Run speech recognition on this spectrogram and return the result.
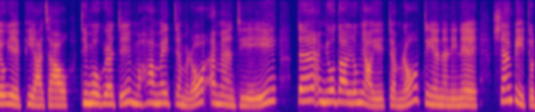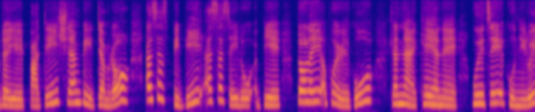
ရုတ်ရဲ့ဖိအားကြောင့်ဒီမိုကရက်တစ်မဟာမိတ်တက်မတော် MNDAA တတန်းအမျိုးသားလွတ်မြောက်ရေးတပ်မတော် TNN နဲ့ရှမ်းပြည်တိုးတက်ရေးပါတီရှမ်းပြည်တပ်မတော် SSPP SSA တို့အပြင်တော်လှန်ရေးအဖွဲ့တွေကိုလက်နက်ခဲယမ်းနဲ့ငွေကြေးအကူအညီတွေ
